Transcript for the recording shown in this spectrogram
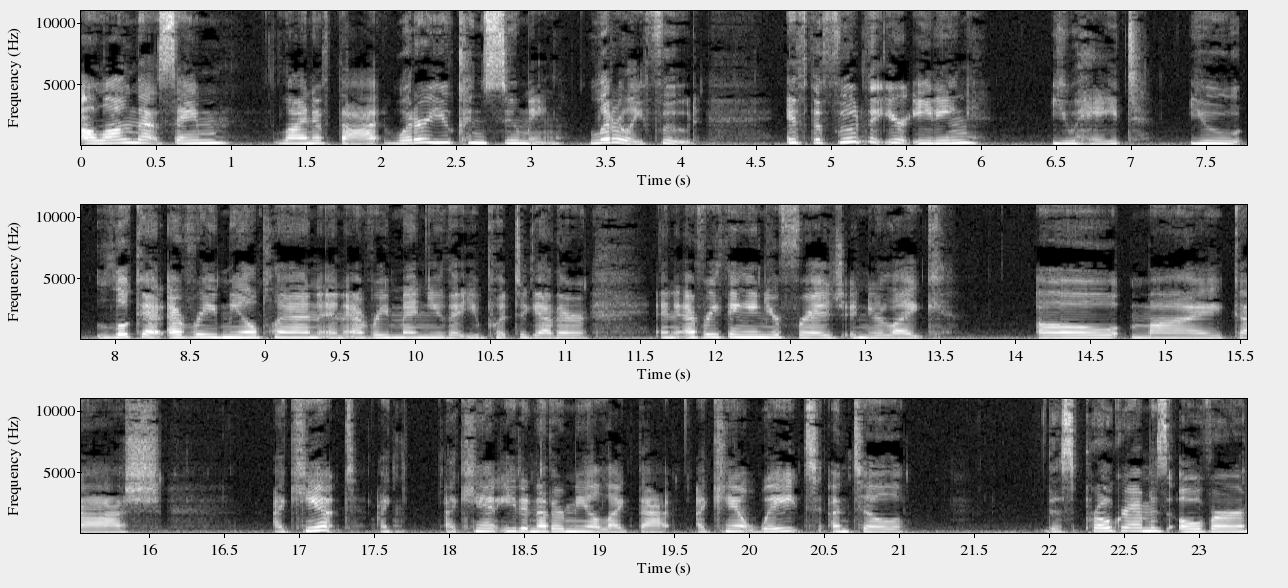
along that same line of thought, what are you consuming? Literally, food. If the food that you're eating you hate, you look at every meal plan and every menu that you put together and everything in your fridge and you're like, "Oh my gosh. I can't I I can't eat another meal like that. I can't wait until this program is over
